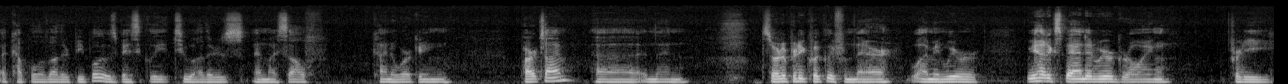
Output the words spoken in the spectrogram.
a couple of other people. It was basically two others and myself, kind of working part time, uh, and then sort of pretty quickly from there. Well, I mean, we were we had expanded, we were growing pretty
